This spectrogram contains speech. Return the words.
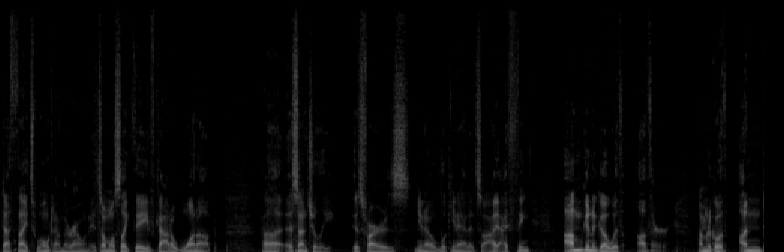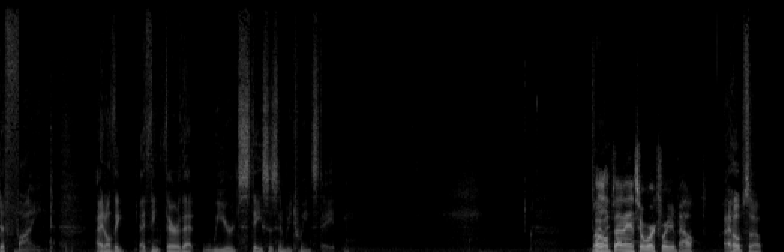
Death Knights won't on their own. It's almost like they've got a one up, uh, essentially, as far as, you know, looking at it. So I, I think I'm gonna go with other. I'm gonna go with undefined. I don't think I think they're that weird stasis in between state. Well, hope that answer worked for you, pal. I hope so.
